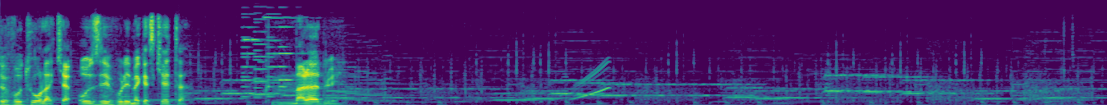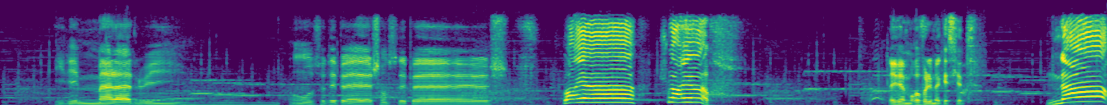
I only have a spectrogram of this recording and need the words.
Ce vautour là qui a osé voler ma casquette. Malade lui. Il est malade lui. On se dépêche, on se dépêche. Je vois rien Je vois rien il vient me revoler ma casquette. Non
